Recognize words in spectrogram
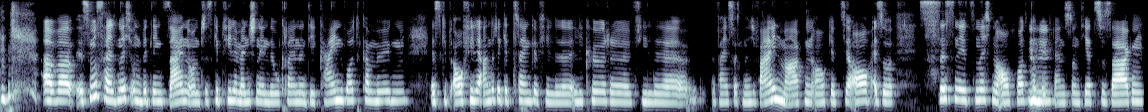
Aber es muss halt nicht unbedingt sein. Und es gibt viele Menschen in der Ukraine, die kein Wodka mögen. Es gibt auch viele andere Getränke, viele Liköre, viele, weiß ich nicht, Weinmarken auch gibt es ja auch. Also es ist jetzt nicht nur auf Wodka mhm. begrenzt. Und jetzt zu sagen,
